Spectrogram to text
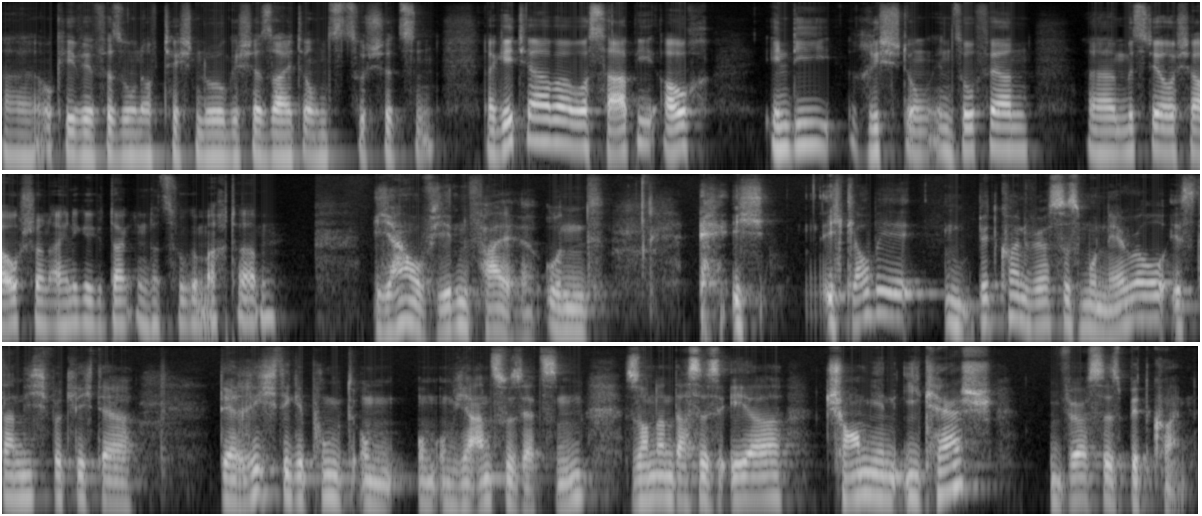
äh, okay, wir versuchen auf technologischer Seite uns zu schützen. Da geht ja aber Wasabi auch in die Richtung. Insofern äh, müsst ihr euch ja auch schon einige Gedanken dazu gemacht haben. Ja, auf jeden Fall. Und ich, ich glaube, Bitcoin versus Monero ist da nicht wirklich der, der richtige Punkt, um, um, um hier anzusetzen, sondern das ist eher Charmian eCash versus Bitcoin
